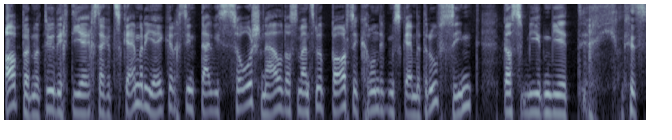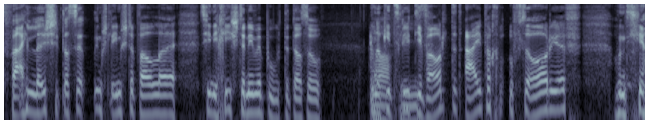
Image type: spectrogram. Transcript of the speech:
aber natürlich, die, ich sage, die Scammerjäger sind teilweise so schnell, dass wenn es nur ein paar Sekunden mit dem Scammer drauf sind, dass wir irgendwie das File löschen, dass er im schlimmsten Fall äh, seine Kiste nicht mehr bootet. Also, Ah, gibt es Leute, die warten einfach auf so Anrufe und ja,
